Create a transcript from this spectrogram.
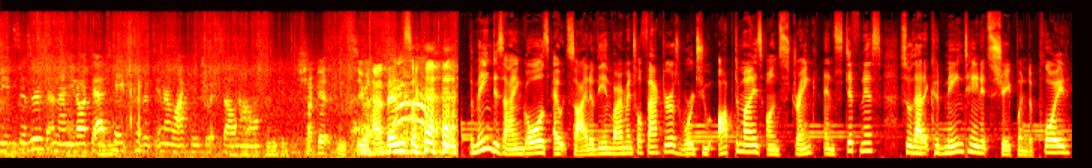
need scissors, and then you don't have to add mm-hmm. tape because it's interlocking to itself now. And you can chuck it and see what happens. the main design goals outside of the environmental factors were to optimize on strength and stiffness so that it could maintain its shape when deployed,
